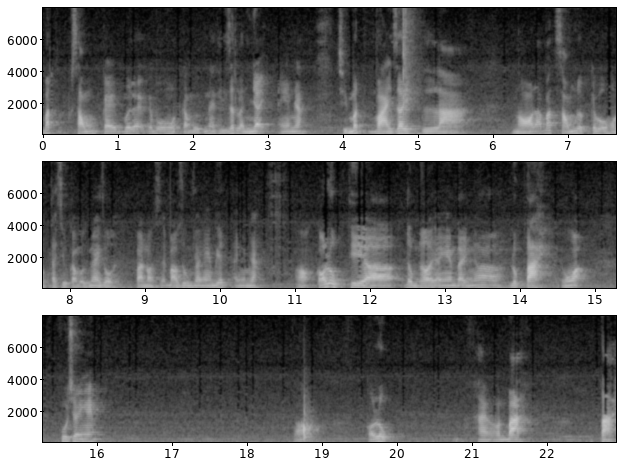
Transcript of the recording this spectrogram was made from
bắt sóng cái với lại cái bộ hột cảm ứng này thì rất là nhạy anh em nhé chỉ mất vài giây là nó đã bắt sóng được cái bộ hột tài xỉu cảm ứng này rồi và nó sẽ báo dung cho anh em biết anh em nhé đó có lục thì à, đồng thời anh em đánh à, lục tài đúng không ạ? Vui cho anh em. Đó có lục hai con ba tài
